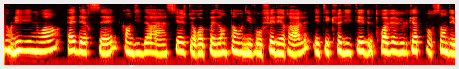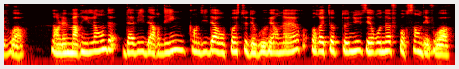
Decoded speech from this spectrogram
Dans l'Illinois, Ed Hersey, candidat à un siège de représentant au niveau fédéral, était crédité de 3,4% des voix. Dans le Maryland, David Harding, candidat au poste de gouverneur, aurait obtenu 0,9% des voix.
